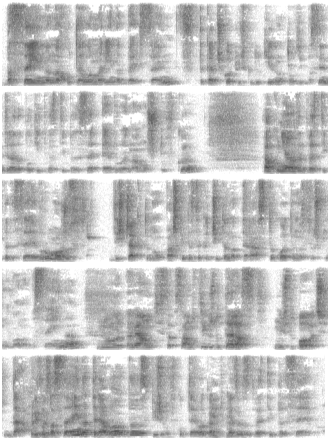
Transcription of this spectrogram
басейна на хотела Марина Бейсенс, така че който иска да отиде на този басейн, трябва да плати 250 евро една нощувка. Ако нямате 250 евро, може да изчакате на опашка и да се качите на терасата, която е на същото ниво на басейна. Но реално ти само стигаш до терасата, нищо повече. Да, При за басейна трябва да спиш в хотела, както mm-hmm. казах, за 250 евро.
